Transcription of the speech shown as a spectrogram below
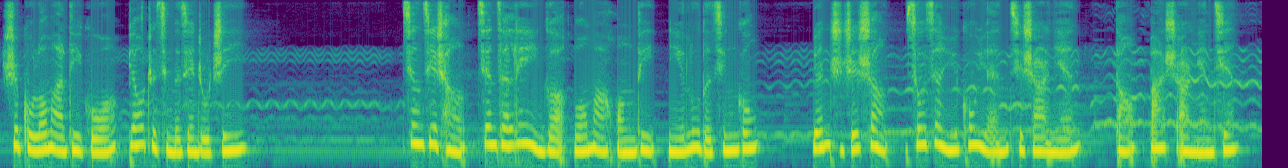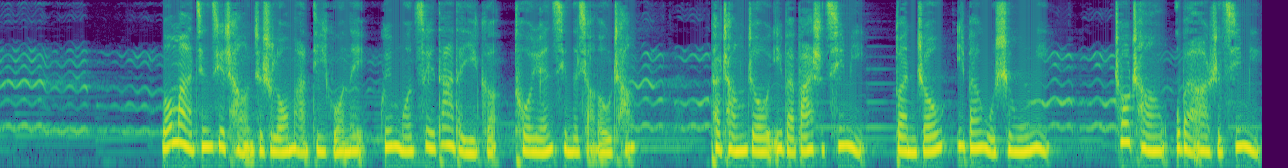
是古罗马帝国标志性的建筑之一。竞技场建在另一个罗马皇帝尼禄的金宫原址之上，修建于公元七十二年到八十二年间。罗马竞技场就是罗马帝国内规模最大的一个椭圆形的小斗场，它长轴一百八十七米，短轴一百五十五米，周长五百二十七米，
